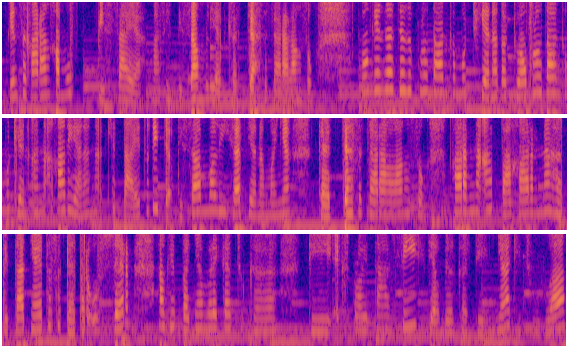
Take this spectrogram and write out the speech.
mungkin sekarang kamu bisa ya masih bisa melihat gajah secara langsung. Mungkin saja 10 tahun kemudian atau 20 tahun kemudian anak kalian anak kita itu tidak bisa melihat yang namanya gajah secara langsung. Karena apa? Karena habitatnya itu sudah terusir akibatnya mereka juga dieksploitasi diambil gadingnya dijual.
